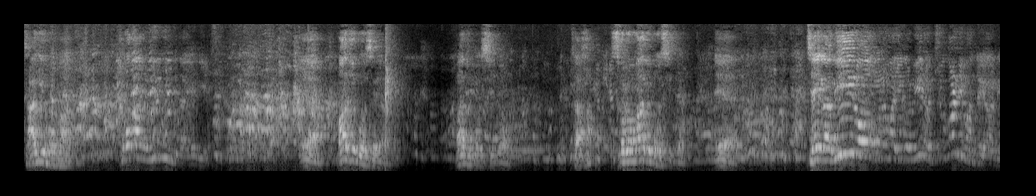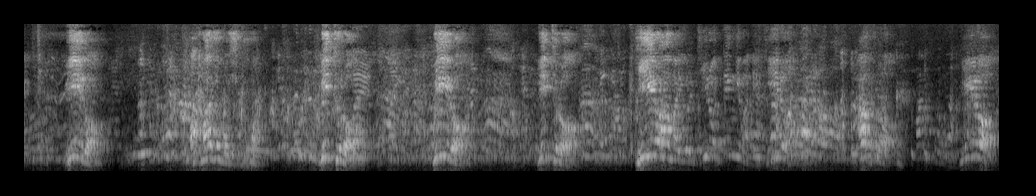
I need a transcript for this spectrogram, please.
자기 호박. 호박은 여기입니다, 여기. 예. 마주 보세요. 마주 보시고. 자, 하- 서로 마주 보시고. 예. 제가 위로, 그러면 이걸 위로 쭉 올리면 돼요, 알겠죠? 위로. 마, 마주 보시고. 밑으로. 위로. 밑으로. 뒤로 하면 이걸 뒤로 당기면 돼, 뒤로. 앞으로. 뒤로.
